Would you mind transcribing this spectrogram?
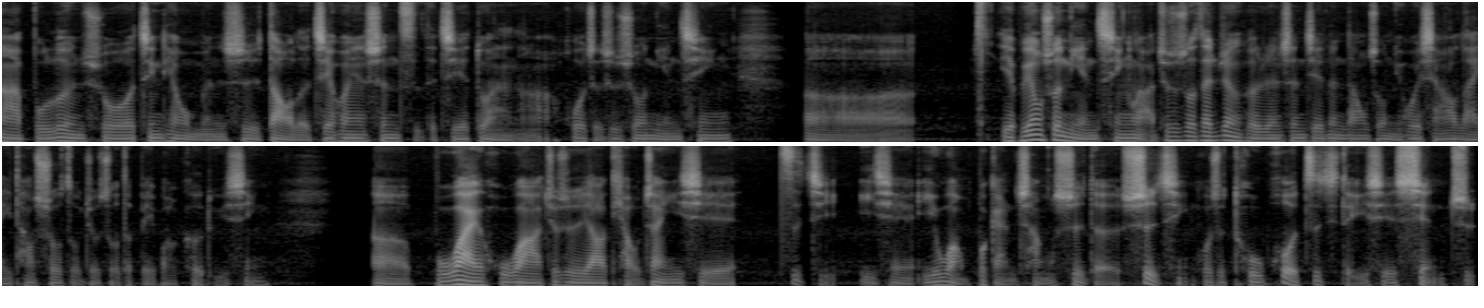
那不论说今天我们是到了结婚生子的阶段啊，或者是说年轻，呃，也不用说年轻啦，就是说在任何人生阶段当中，你会想要来一趟说走就走的背包客旅行，呃，不外乎啊，就是要挑战一些。自己以前以往不敢尝试的事情，或是突破自己的一些限制，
